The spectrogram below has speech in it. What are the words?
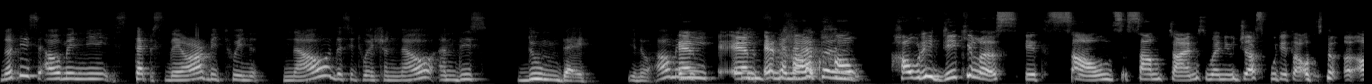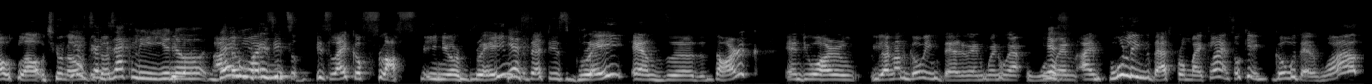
notice how many steps there are between now, the situation now, and this doom day. You know, how many and things and can how happen? how how ridiculous it sounds sometimes when you just put it out out loud you know yes, because exactly. You know, then you otherwise can it's it's like a fluff in your brain Yes. that is gray and uh, dark and you are you are not going there and when we are, Yes. when i'm pulling that from my clients okay go there what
